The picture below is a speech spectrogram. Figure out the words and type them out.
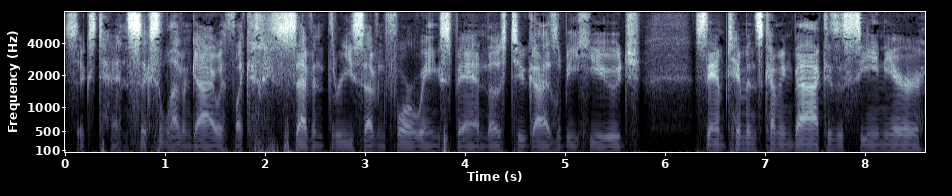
6'10, 6'11 guy with like a 7'3, 7'4 wingspan. Those two guys will be huge. Sam Timmins coming back as a senior.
